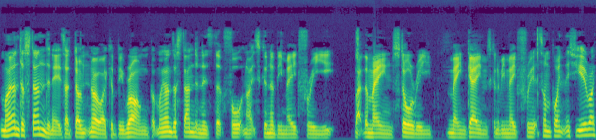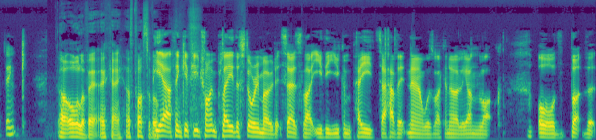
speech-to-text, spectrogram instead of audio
my understanding is I don't know. I could be wrong, but my understanding is that Fortnite's going to be made free. Like the main story, main game is going to be made free at some point this year. I think. Oh, all of it. Okay, that's possible. Yeah, I think if you try and play the story mode, it says like either you can pay to have it now as like an early unlock, or but that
